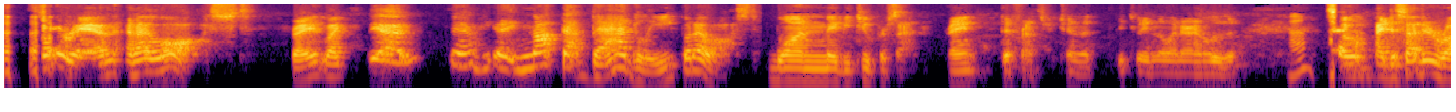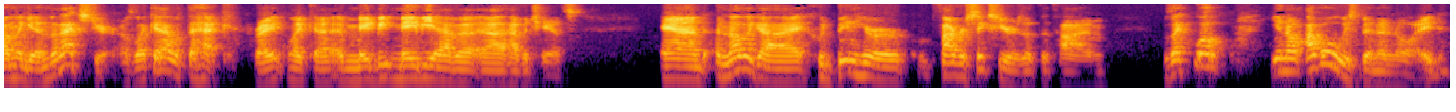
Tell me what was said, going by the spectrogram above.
so I ran and I lost. Right? Like, yeah, yeah, not that badly, but I lost one, maybe two percent, right? Difference between the between the winner and the loser. Huh? So I decided to run again the next year. I was like, yeah, what the heck, right? Like uh, maybe maybe I have a uh, have a chance. And another guy who'd been here five or six years at the time was like, well, you know, I've always been annoyed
